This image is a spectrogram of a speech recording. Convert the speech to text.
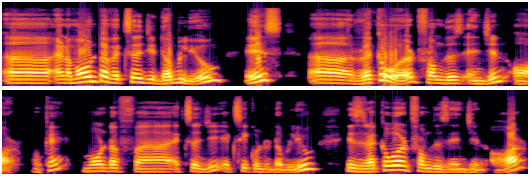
uh, an amount of exergy W is uh, recovered from this engine R, okay. Amount of uh, exergy x equal to W is recovered from this engine R.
